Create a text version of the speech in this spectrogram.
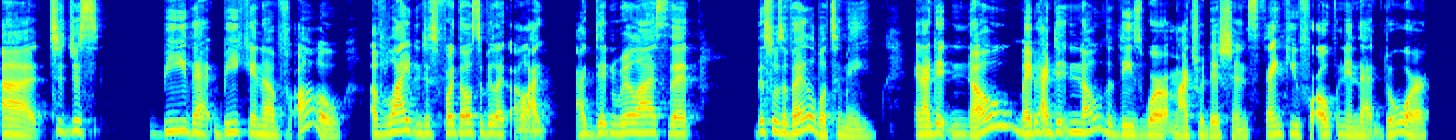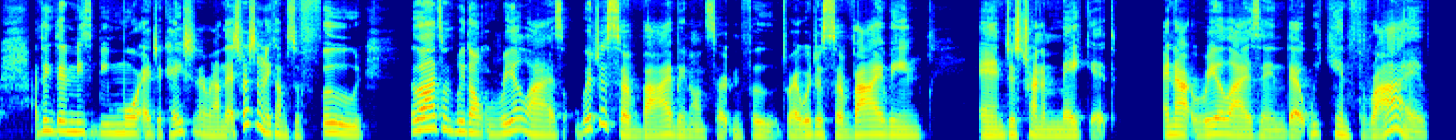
uh to just be that beacon of oh of light and just for those to be like oh i i didn't realize that this was available to me. And I didn't know, maybe I didn't know that these were my traditions. Thank you for opening that door. I think there needs to be more education around that, especially when it comes to food. A lot of times we don't realize we're just surviving on certain foods, right? We're just surviving and just trying to make it and not realizing that we can thrive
